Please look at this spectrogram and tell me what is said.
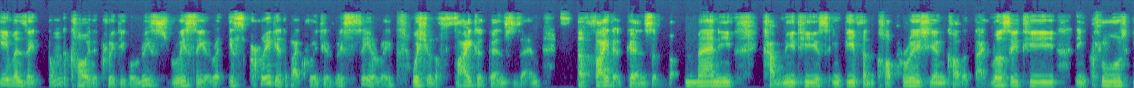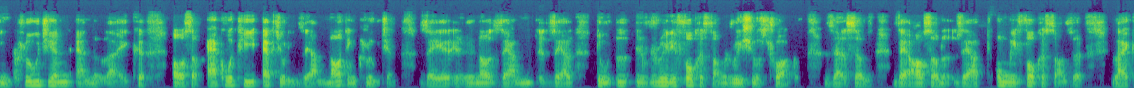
even they don't call it critical race, race theory, it's created by critical race theory. We should fight against them, uh, fight against many committees in different corporations called diversity, include, inclusion, and like also equity. Actually, they are not inclusion. They, you know, they are, they are do really focus on racial struggle. That, so they also, they are only focused on the like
